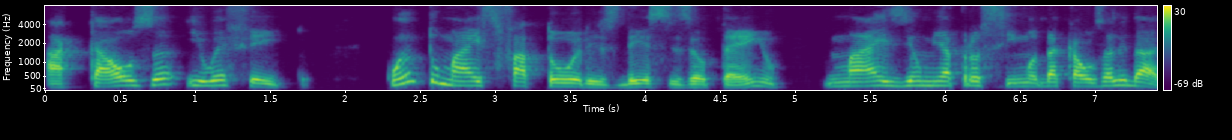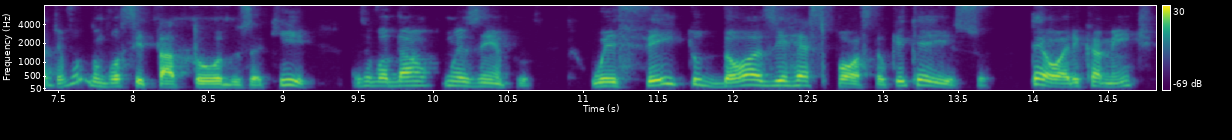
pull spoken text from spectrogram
a causa e o efeito. Quanto mais fatores desses eu tenho, mais eu me aproximo da causalidade. Eu vou, não vou citar todos aqui, mas eu vou dar um exemplo. O efeito dose-resposta. O que, que é isso? Teoricamente,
